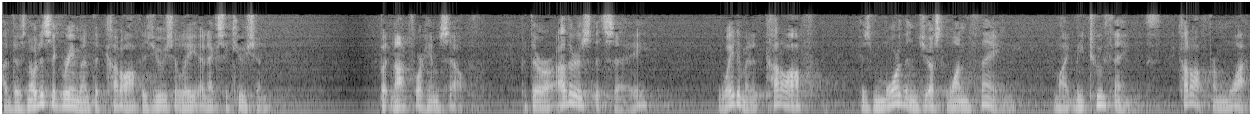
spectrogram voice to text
Uh, there's no disagreement that cut off is usually an execution, but not for himself. But there are others that say, wait a minute, cut off is more than just one thing. It might be two things. Cut off from what?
